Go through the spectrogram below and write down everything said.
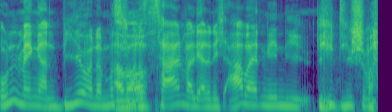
Unmengen an Bier und dann muss Aber ich mal das zahlen, weil die alle nicht arbeiten gehen, die, die, die Schweine.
